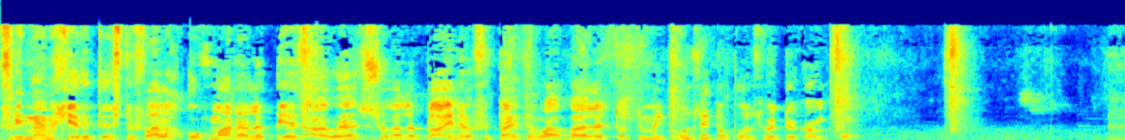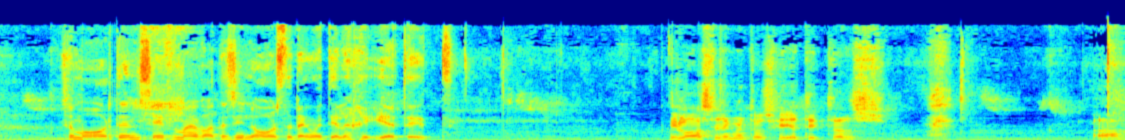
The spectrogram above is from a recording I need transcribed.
vriendin gegee. Dit is toevallig ook maar hulle peet ouer, so hulle bly nou vir tyd en waar by hulle tot en met ons net op ons voete kan kom. So Martin, sê vir my, wat is die laaste ding wat jy geëet het? Die laaste ding wat ons geëet het was um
